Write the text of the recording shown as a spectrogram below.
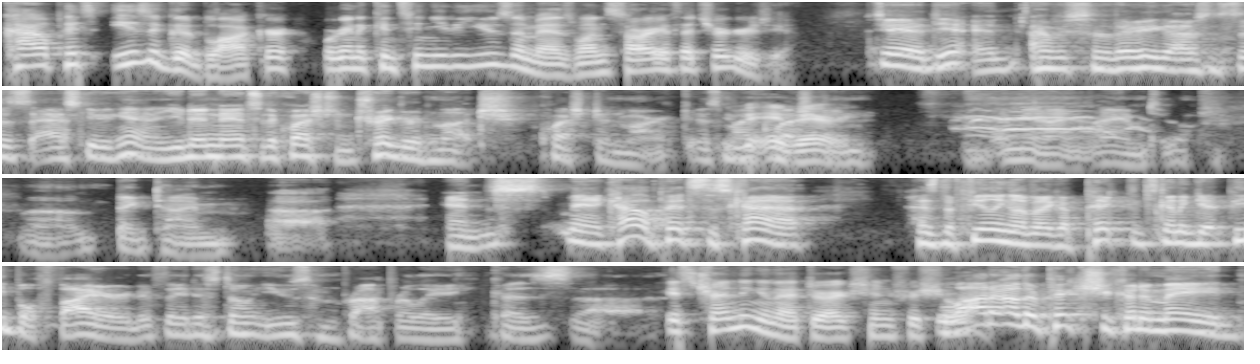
Kyle Pitts is a good blocker. We're going to continue to use him as one. Sorry if that triggers you. Yeah, yeah. And I was so there you go. I was just ask you again. You didn't answer the question. Triggered much? Question mark is my it, question. Very. I mean, I, I am too, um, big time. Uh, and this, man, Kyle Pitts is kind of has the feeling of like a pick that's going to get people fired if they just don't use him properly because uh, it's trending in that direction for sure. A lot of other picks you could have made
